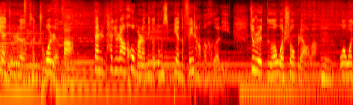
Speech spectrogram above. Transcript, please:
些小铺垫就是很戳人吧，但是他就让后面的那个东西变得非常的合理。就是得我受不了了，嗯我我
